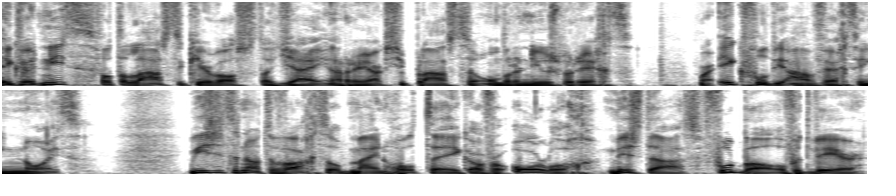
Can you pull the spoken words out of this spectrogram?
Ik weet niet wat de laatste keer was dat jij een reactie plaatste onder een nieuwsbericht, maar ik voel die aanvechting nooit. Wie zit er nou te wachten op mijn hot take over oorlog, misdaad, voetbal of het weer?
